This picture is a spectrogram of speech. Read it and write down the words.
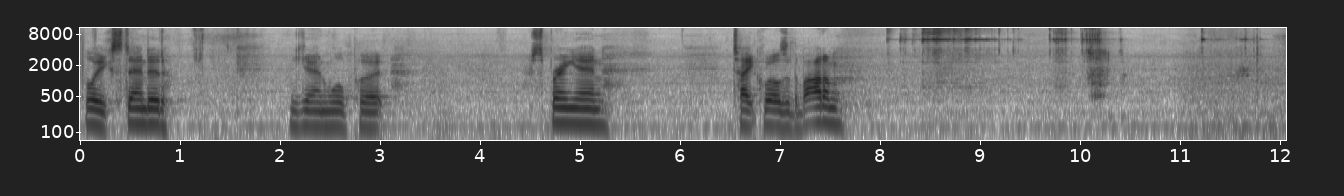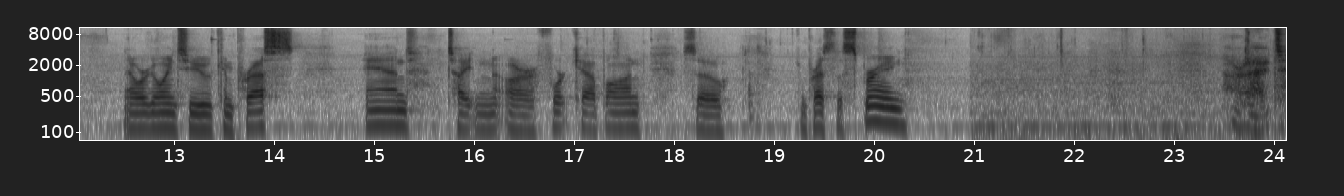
fully extended, again, we'll put our spring in, tight coils at the bottom. Now we're going to compress and tighten our fork cap on. So compress the spring. All right.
